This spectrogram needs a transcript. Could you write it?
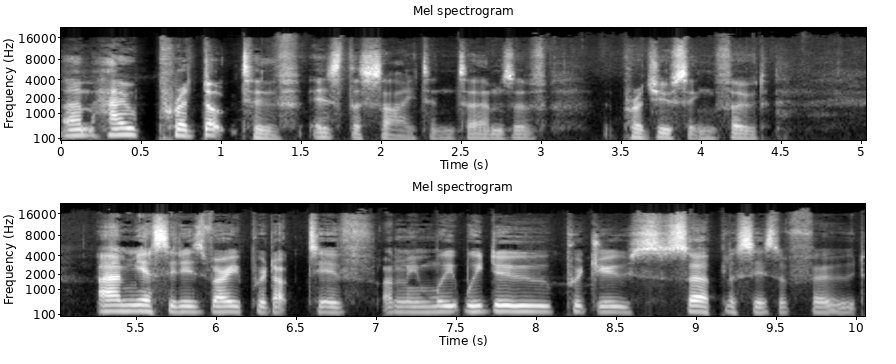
Um, how productive is the site in terms of producing food? Um, yes, it is very productive. I mean, we, we do produce surpluses of food.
